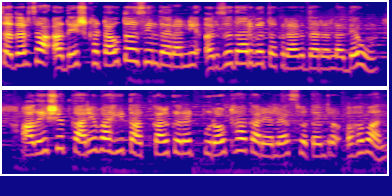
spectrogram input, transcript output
सदरचा आदेश खटाव तहसीलदारांनी अर्जदार व तक्रारदाराला देऊन आदेशित कार्यवाही तात्काळ करत पुरवठा कार्यालयात स्वतंत्र अहवाल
